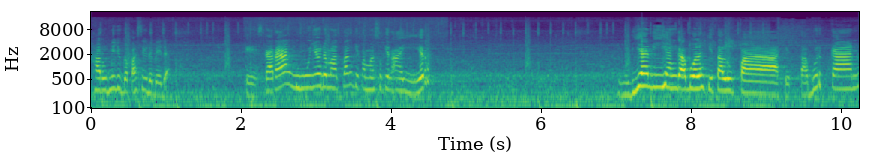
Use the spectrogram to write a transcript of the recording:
harumnya juga pasti udah beda. Oke, sekarang bumbunya udah matang, kita masukin air. Ini dia nih yang nggak boleh kita lupa. Kita taburkan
